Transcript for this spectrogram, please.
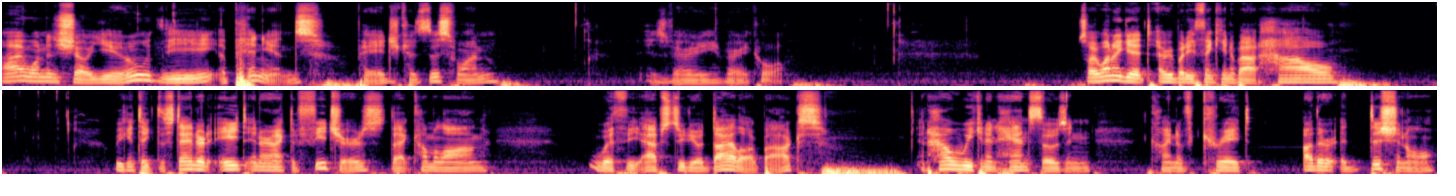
I wanted to show you the opinions page because this one is very, very cool. So I want to get everybody thinking about how we can take the standard eight interactive features that come along with the App Studio dialog box and how we can enhance those and kind of create other additional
